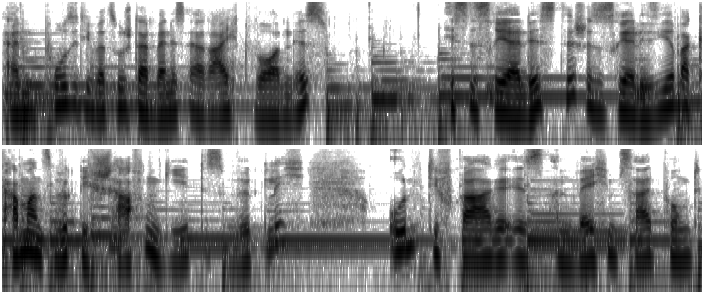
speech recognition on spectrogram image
ein positiver Zustand, wenn es erreicht worden ist? Ist es realistisch? Ist es realisierbar? Kann man es wirklich schaffen? Geht es wirklich? Und die Frage ist, an welchem Zeitpunkt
